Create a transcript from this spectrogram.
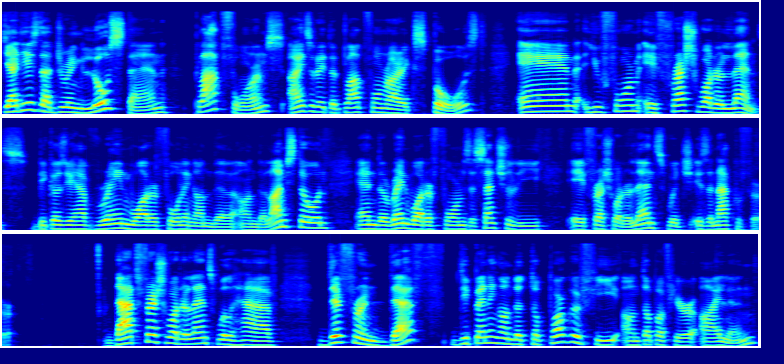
the idea is that during low stand, platforms, isolated platforms are exposed and you form a freshwater lens because you have rainwater falling on the on the limestone and the rainwater forms essentially a freshwater lens which is an aquifer. That freshwater lens will have different depth depending on the topography on top of your island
